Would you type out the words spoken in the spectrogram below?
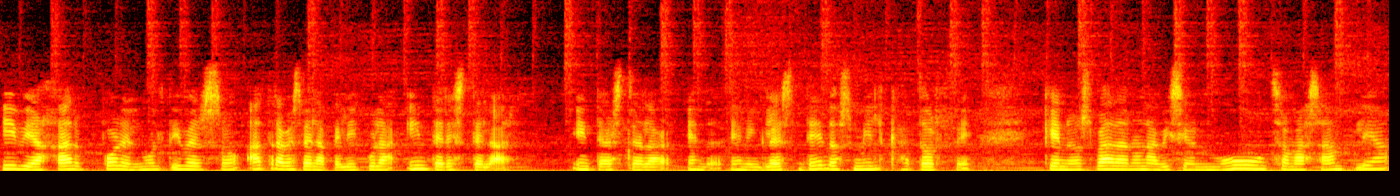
y viajar por el multiverso a través de la película Interestelar, Interstellar en, inglés de 2014, que nos va a dar una visión mucho más amplia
